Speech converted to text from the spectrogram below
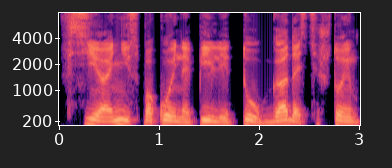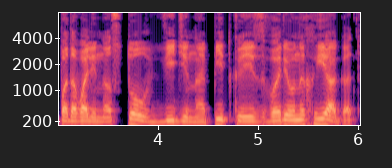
все они спокойно пили ту гадость, что им подавали на стол в виде напитка из вареных ягод.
